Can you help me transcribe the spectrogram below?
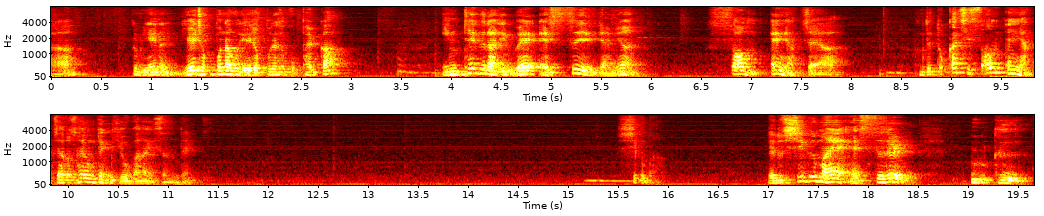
자, 그럼 얘는 얘 적분하고 얘 적분해서 곱할까? 인테그랄이 왜 S1이냐면 썸의 약자야. 근데 똑같이 썸의 약자로 사용된 기호가 하나 있었는데 시그마. 얘도 시그마의 S를 그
